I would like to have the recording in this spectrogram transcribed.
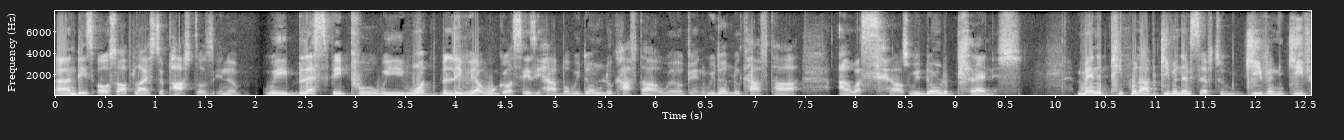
And this also applies to pastors. You know, we bless people, we want believe we are who God says we are, but we don't look after our well being. We don't look after ourselves. We don't replenish. Many people have given themselves to and give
